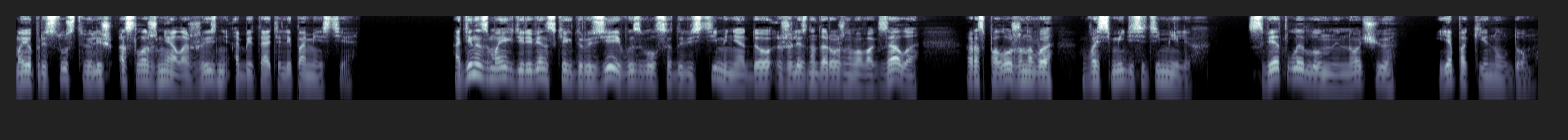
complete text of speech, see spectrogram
Мое присутствие лишь осложняло жизнь обитателей поместья. Один из моих деревенских друзей вызвался довести меня до железнодорожного вокзала, расположенного в 80 милях. Светлой лунной ночью я покинул дом.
